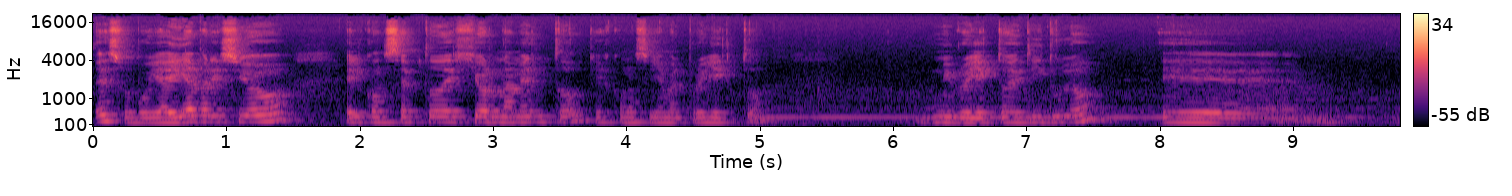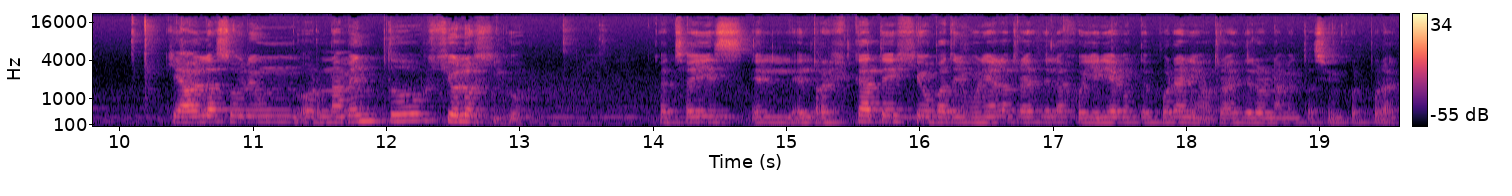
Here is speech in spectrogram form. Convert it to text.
eso, pues y ahí apareció el concepto de geornamento, que es como se llama el proyecto, mi proyecto de título, eh, que habla sobre un ornamento geológico. ¿Cachai? Es el, el rescate geopatrimonial a través de la joyería contemporánea, a través de la ornamentación corporal.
